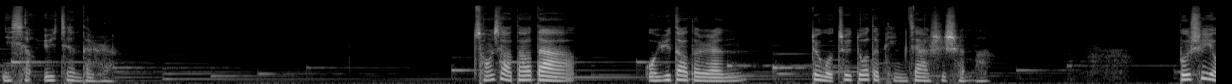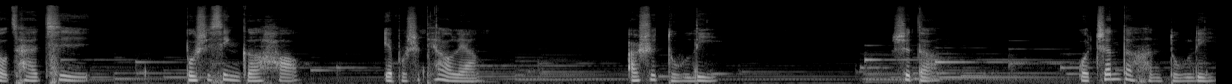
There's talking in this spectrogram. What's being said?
你想遇见的人？从小到大，我遇到的人对我最多的评价是什么？不是有才气，不是性格好，也不是漂亮，而是独立。是的，我真的很独立。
